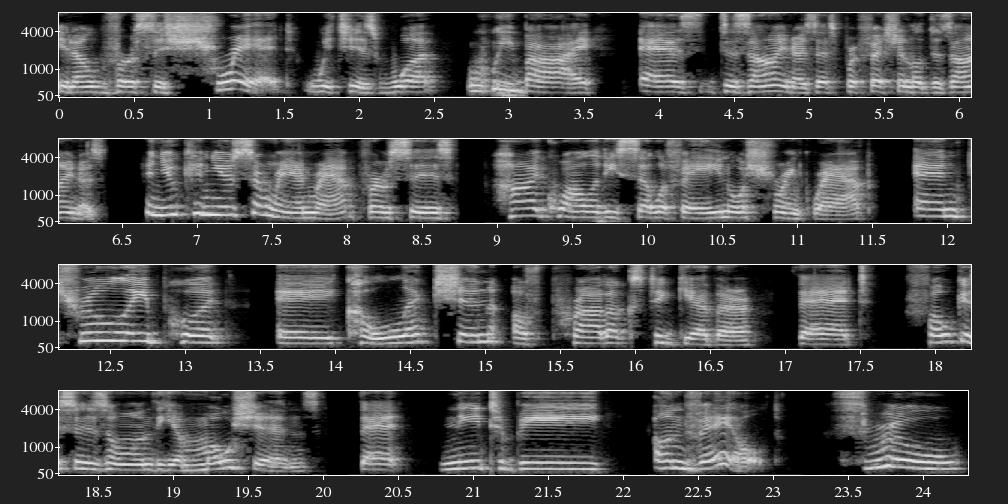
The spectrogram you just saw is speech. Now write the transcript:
you know, versus shred, which is what we buy as designers, as professional designers. And you can use saran wrap versus high quality cellophane or shrink wrap and truly put a collection of products together that focuses on the emotions that need to be unveiled through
